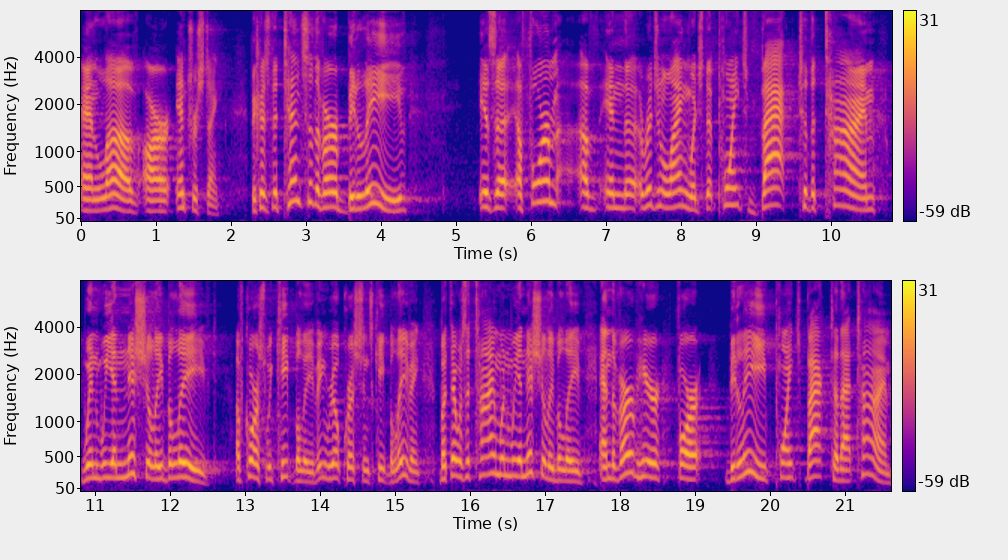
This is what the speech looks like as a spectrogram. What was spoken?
and love are interesting because the tense of the verb believe is a, a form of in the original language that points back to the time when we initially believed of course we keep believing real christians keep believing but there was a time when we initially believed and the verb here for believe points back to that time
